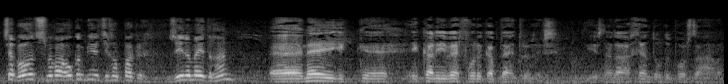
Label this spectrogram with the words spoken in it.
Zeg, Boots, we wou ook een biertje gaan pakken. Zin om mee te gaan? Eh, nee, ik, eh, ik kan hier weg voor de kapitein terug is. Die is naar de agent om de post te halen.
